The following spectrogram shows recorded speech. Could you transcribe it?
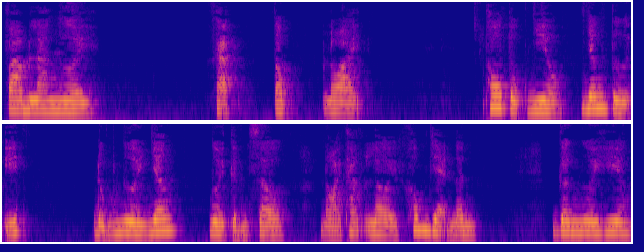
Phàm là người, khác tộc loại. Thô tục nhiều, nhân từ ít. Đúng người nhân, người kính sợ, nói thẳng lời không dạ nình. Gần người hiền,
